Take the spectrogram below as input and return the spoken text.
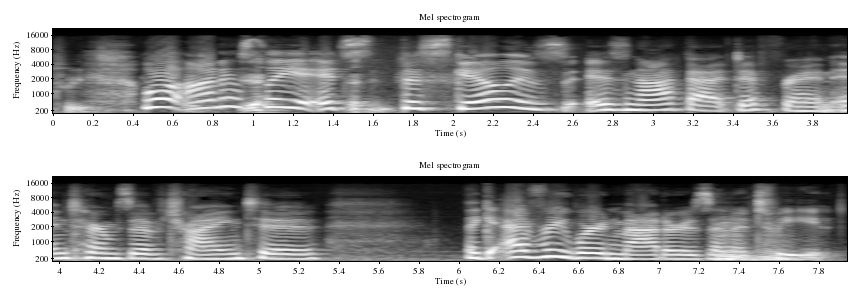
tweets. Well, honestly, yeah. it's the skill is is not that different in terms of trying to like every word matters in mm-hmm. a tweet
